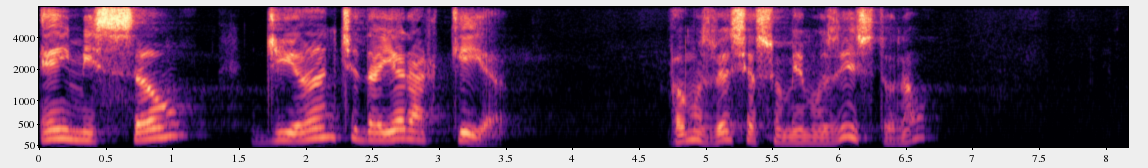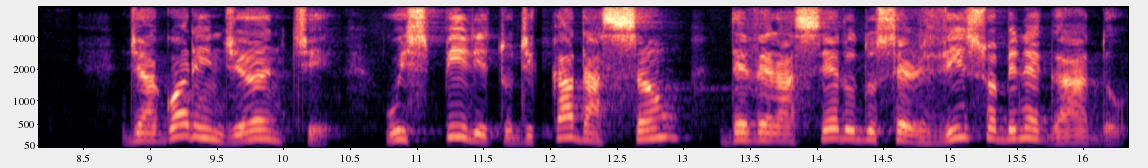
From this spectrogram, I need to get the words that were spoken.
em missão diante da hierarquia. Vamos ver se assumimos isto, não? De agora em diante, o espírito de cada ação deverá ser o do serviço abnegado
